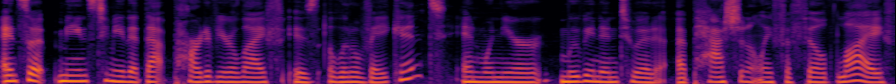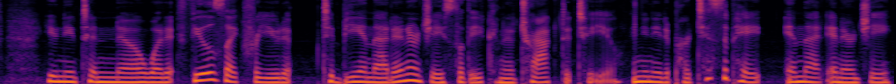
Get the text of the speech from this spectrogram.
And so it means to me that that part of your life is a little vacant. And when you're moving into a, a passionately fulfilled life, you need to know what it feels like for you to, to be in that energy so that you can attract it to you. And you need to participate in that energy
